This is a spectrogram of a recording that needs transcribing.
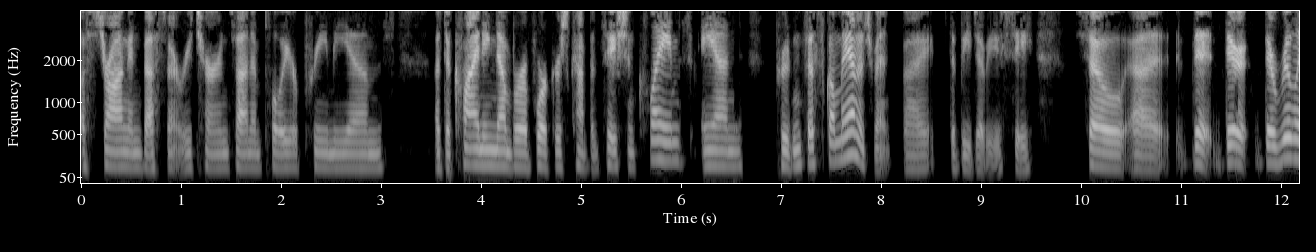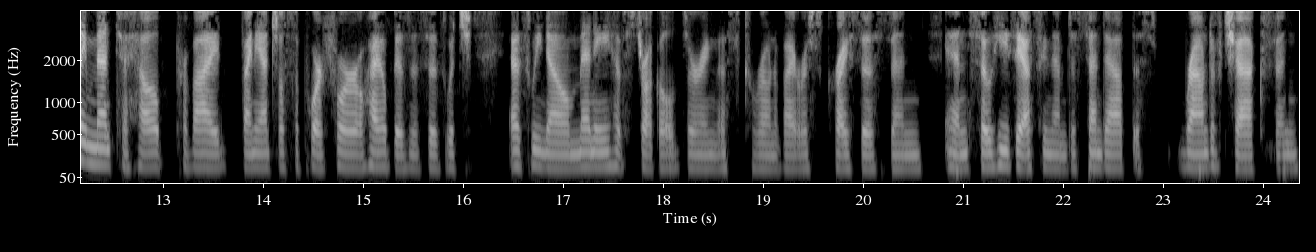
of strong investment returns on employer premiums, a declining number of workers' compensation claims, and prudent fiscal management by the BWC. So uh, they, they're they're really meant to help provide financial support for Ohio businesses, which, as we know, many have struggled during this coronavirus crisis, and and so he's asking them to send out this round of checks, and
